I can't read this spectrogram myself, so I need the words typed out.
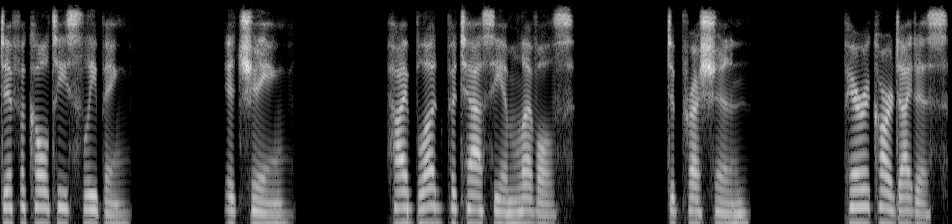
Difficulty sleeping. Itching. High blood potassium levels. Depression. Pericarditis,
